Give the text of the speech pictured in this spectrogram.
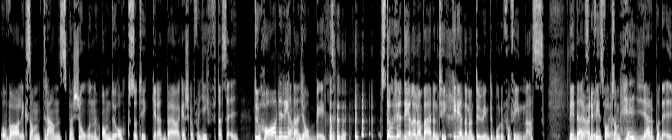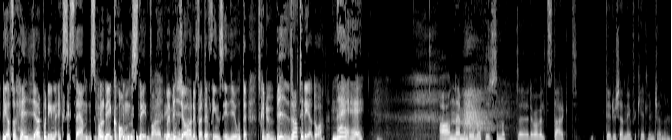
att vara liksom transperson om du också tycker att bögar ska få gifta sig? Du har det redan jobbigt. Större delen av världen tycker redan att du inte borde få finnas. Det är därför det, det finns folk inte. som hejar på dig. Vi alltså hejar på din existens. Bara det är konstigt. Det Men vi gör det för att det finns idioter. Ska du bidra till det då? Nej. Ja, nej men det låter som att eh, det var väldigt starkt, det du kände inför Caitlyn Jenner.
